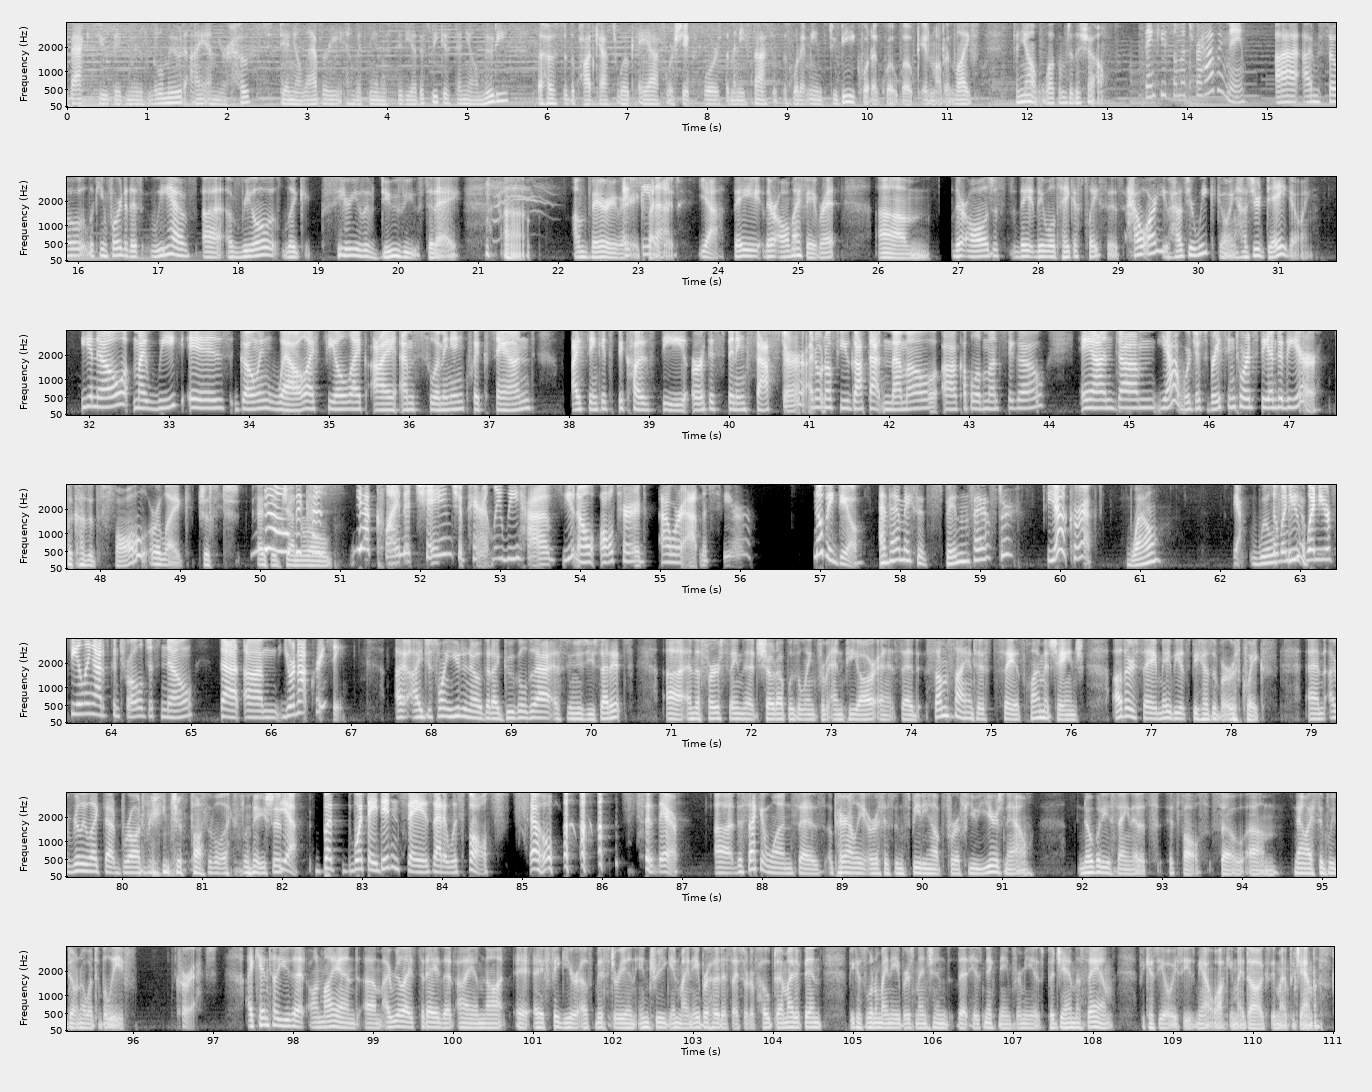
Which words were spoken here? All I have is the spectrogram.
Welcome back to Big Mood, Little Mood. I am your host, Danny Lavery, and with me in the studio this week is Danielle Moodie, the host of the podcast Woke AF, where she explores the many facets of what it means to be quote unquote woke in modern life. Danielle, welcome to the show. Thank you so much for having me. I, I'm so looking forward to this. We have uh, a real like series of doozies today. Um, I'm very very see that. excited. Yeah, they they're all my favorite. Um, they're all just they they will take us places. How are you? How's your week going? How's your day going? You know, my week is going well. I feel like I am swimming in quicksand. I think it's because the earth is spinning faster. I don't know if you got that memo uh, a couple of months ago. And um, yeah, we're just racing towards the end of the year. Because it's fall or like just as no, a general because yeah, climate change. Apparently, we have you know altered our atmosphere. No big deal. and that makes it spin faster? Yeah, correct. Well, Yeah. we'll so when you when you're feeling out of control, just know that um, you're not crazy. I, I just want you to know that I Googled that as soon as you said it. Uh, and the first thing that showed up was a link from NPR, and it said, Some scientists say it's climate change, others say maybe it's because of earthquakes. And I really like that broad range of possible explanations. Yeah. But what they didn't say is that it was false. So, so there. Uh, the second one says, apparently Earth has been speeding up for a few years now. Nobody is saying that it's it's false. So um, now I simply don't know what to believe. Correct. I can tell you that on my end, um, I realized today that I am not a, a figure of mystery and intrigue in my neighborhood as I sort of hoped I might have been, because one of my neighbors mentioned that his nickname for me is Pajama Sam because he always sees me out walking my dogs in my pajamas.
